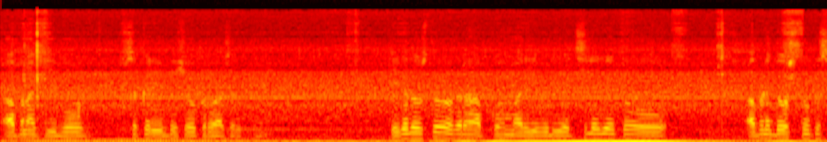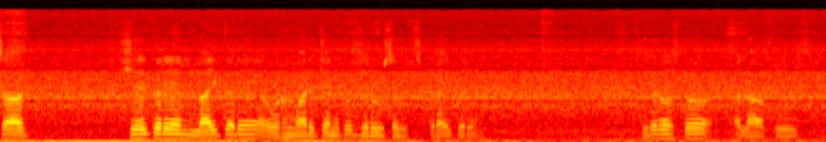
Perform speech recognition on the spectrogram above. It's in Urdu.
اپنا کی بورڈ سکرین پہ شو کروا سکتے ہیں۔ ٹھیک ہے دوستو، اگر آپ کو ہماری یہ ویڈیو اچھی لگے تو اپنے دوستوں کے ساتھ شیئر کریں، لائک کریں اور ہمارے چینل کو ضرور سبسکرائب کریں۔ ٹھیک ہے دوستو، اللہ حافظ۔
